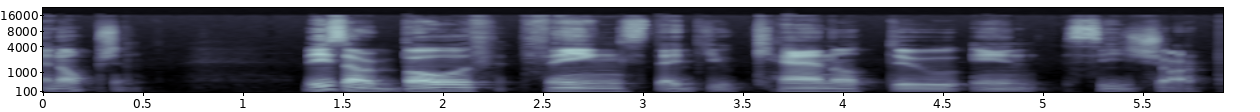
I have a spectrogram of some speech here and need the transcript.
an option. These are both things that you cannot do in C Sharp.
